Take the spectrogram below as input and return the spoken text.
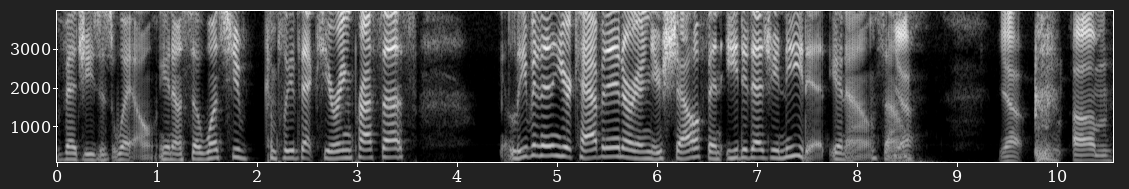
veggies as well you know so once you've completed that curing process leave it in your cabinet or in your shelf and eat it as you need it you know so Yeah. Yeah. um,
